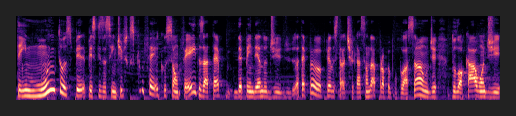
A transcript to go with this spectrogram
Tem muitas pe pesquisas científicas que, fe que, são feitas, até dependendo de. de até pela estratificação da própria população, de, do local onde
